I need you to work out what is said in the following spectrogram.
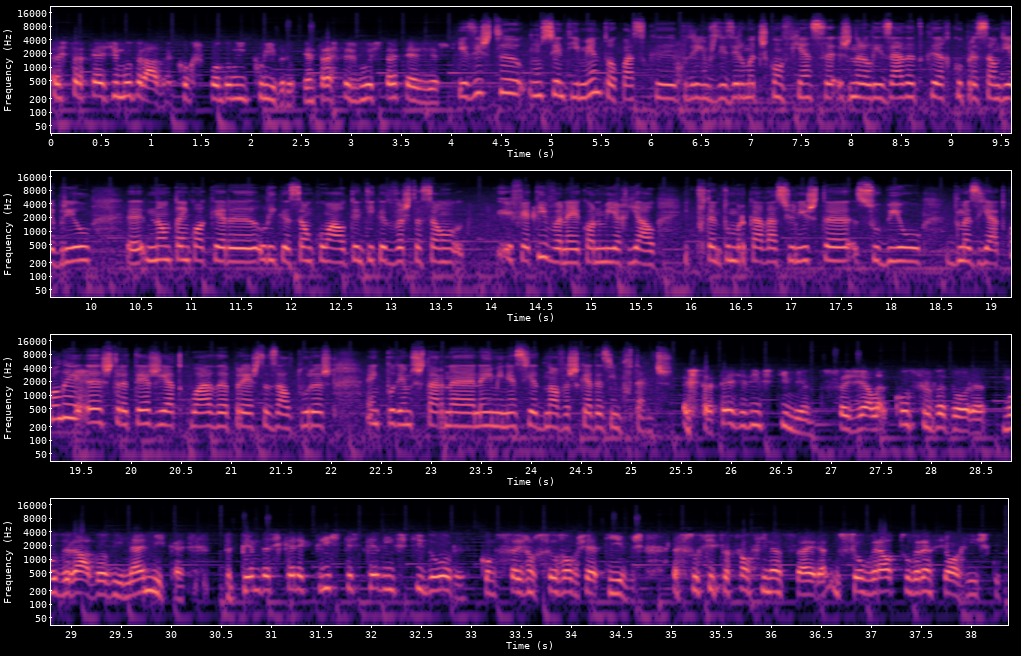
A estratégia moderada corresponde a um equilíbrio entre estas duas estratégias. Existe um sentimento, ou quase que poderíamos dizer uma desconfiança generalizada de que a recuperação de abril eh, não tem qualquer eh, ligação com a autêntica devastação efetiva na economia real e portanto, o mercado acionista subiu demasiado. Qual é a estratégia adequada para estas alturas em que podemos estar na, na iminência de novas quedas importantes? A estratégia de investimento, seja ela conservadora, moderada ou dinâmica, depende das características de cada investidor, como sejam os seus objetivos, a sua situação financeira, o seu grau de tolerância ao risco.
